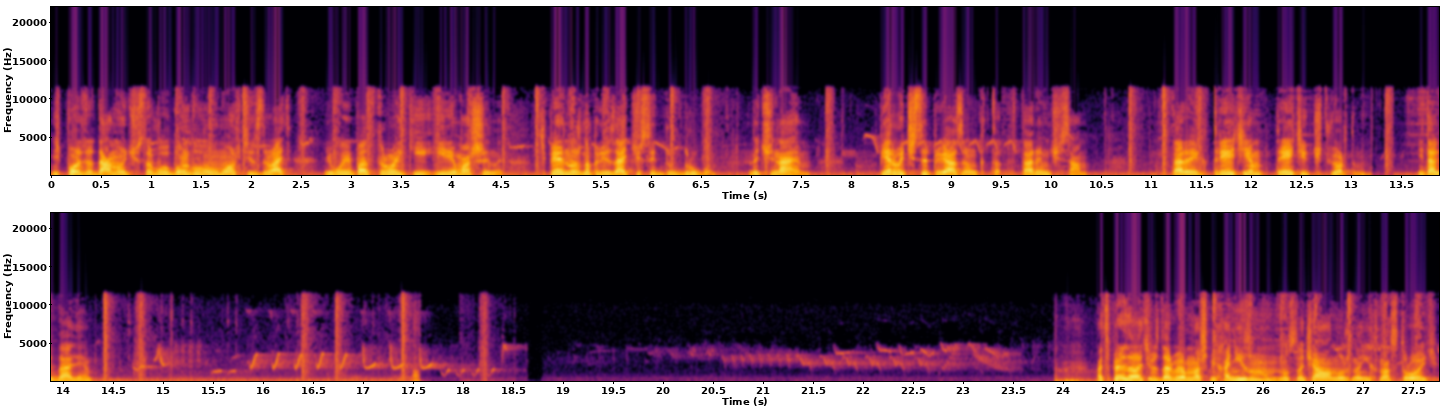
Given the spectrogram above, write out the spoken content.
Используя данную часовую бомбу, вы можете взрывать любые постройки или машины. Теперь нужно привязать часы друг к другу. Начинаем. Первые часы привязываем к вторым часам. Вторые к третьим, третьи к четвертым. И так далее. А теперь давайте взорвем наш механизм, но сначала нужно их настроить.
